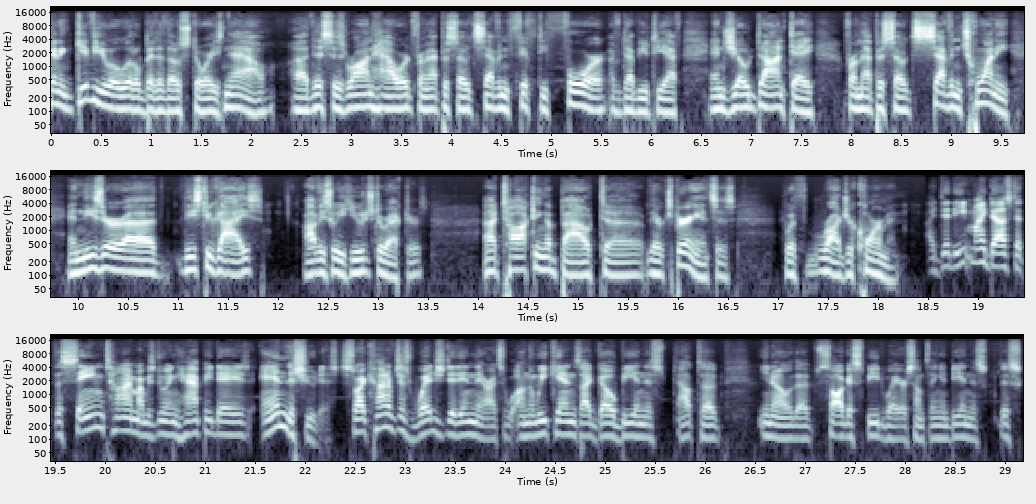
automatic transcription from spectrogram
going to give you a little bit of those stories now. Uh, this is Ron Howard from episode 754 of WTF, and Joe Dante from episode 720. And these are uh, these two guys, obviously huge directors, uh, talking about uh, their experiences with Roger Corman. I did Eat My Dust at the same time I was doing Happy Days and The Shootist. So I kind of just wedged it in there. It's, on the weekends, I'd go be in this out to, you know, the Saugus Speedway or something and be in this this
